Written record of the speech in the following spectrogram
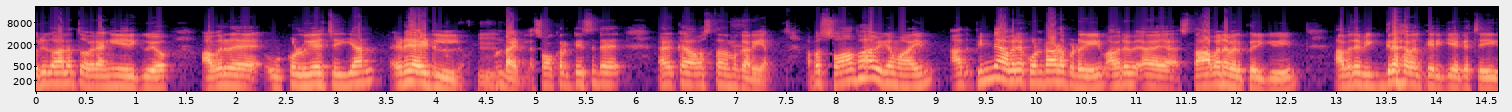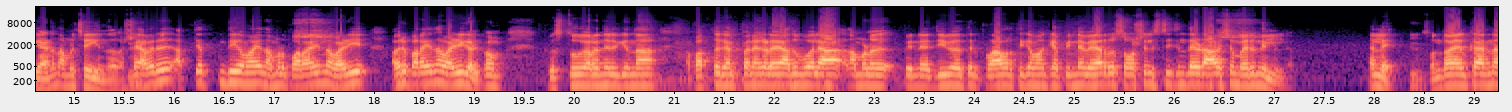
ഒരു കാലത്ത് അവരെ അംഗീകരിക്കുകയോ അവരെ ഉൾക്കൊള്ളുകയോ ചെയ്യാൻ ഇടയായിട്ടില്ലല്ലോ. ഉണ്ടായിട്ടില്ല. സോക്രട്ടീസിന്റെ ഒക്കെ അവസ്ഥ നമുക്കറിയാം. അപ്പോൾ സ്വാഭാവികമായും അത് പിന്നെ അവരെ കൊണ്ടാടപ്പെടുകയും അവരെ സ്ഥാപനവൽക്കരിക്കുകയും അവരെ വിഗ്രഹവൽക്കരിക്കുകയൊക്കെ ചെയ്യുകയാണ് നമ്മൾ ചെയ്യുന്നത്. പക്ഷേ അവർ അത്യന്തികമായി നമ്മൾ പറയുന്ന വഴി അവർ പറയുന്ന വഴികൾ ഇപ്പം ക്രിസ്തു പറഞ്ഞിരിക്കുന്ന പത്ത് കൽപ്പനകളെ അതുപോലെ നമ്മൾ പിന്നെ ജീവിതത്തിൽ പ്രാവർത്തികമാക്കിയ പിന്നെ വേറൊരു സോഷ്യലിസ്റ്റ് ചിന്തയുടെ ആവശ്യം വരുന്നില്ലല്ലോ. അല്ലേ? സ്വന്തം അയൽക്കാരനെ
